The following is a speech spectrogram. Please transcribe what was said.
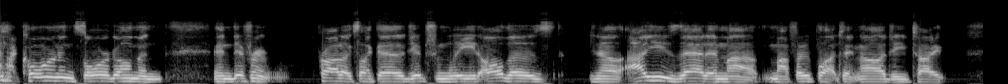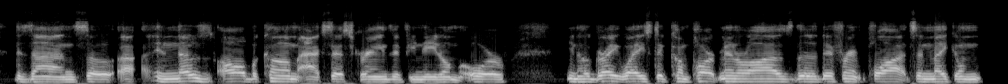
corn and sorghum, and and different products like that, Egyptian wheat, all those. You know, I use that in my my food plot technology type designs. So, uh, and those all become access screens if you need them, or you know, great ways to compartmentalize the different plots and make them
